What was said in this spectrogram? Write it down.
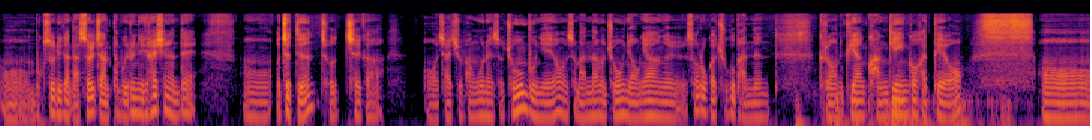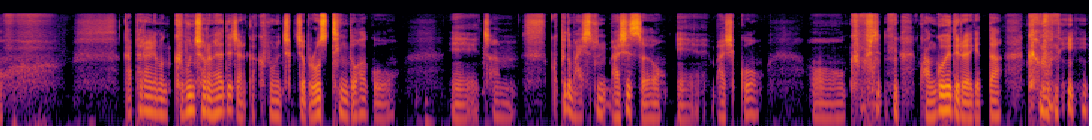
어, 목소리가 낯설지 않다 뭐 이런 얘기를 하시는데 어, 어쨌든 저 제가 어, 자주 방문해서 좋은 분이에요. 그래서 만나면 좋은 영향을 서로가 주고받는 그런 귀한 관계인 것 같아요. 어, 카페를 하려면 그분처럼 해야 되지 않을까? 그분은 직접 로스팅도 하고 예, 참 커피도 맛있, 맛있어요. 예, 맛있고 어, 그분이 광고해 드려야겠다. 그분이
